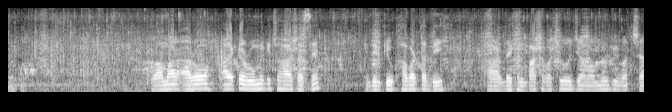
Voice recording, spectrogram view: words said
দেখেন। তো আমার আরও আরেকটা রুমে কিছু হাঁস আছে। এদেরকেও খাবারটা দিই। আর দেখেন পাশাপাশি ওই যে আমার মুরগির বাচ্চা।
